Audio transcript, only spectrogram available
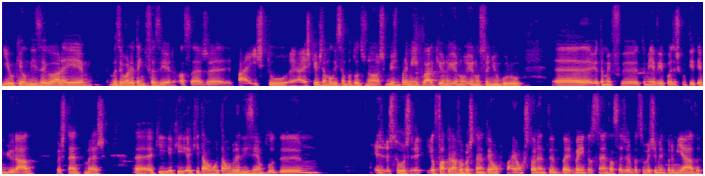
E o que ele me diz agora é, mas agora eu tenho de fazer, ou seja, pá, isto, acho que isto é uma lição para todos nós, mesmo para mim, claro que eu não, eu não, eu não sou nenhum guru, uh, eu também, também havia coisas que podia ter melhorado bastante, mas uh, aqui, aqui, aqui está, um, está um grande exemplo de, as pessoas, ele faturava bastante, é um, pá, é um restaurante bem, bem interessante, ou seja, cervejamento premiado,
